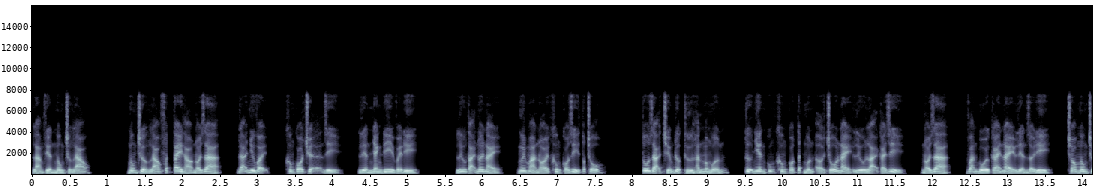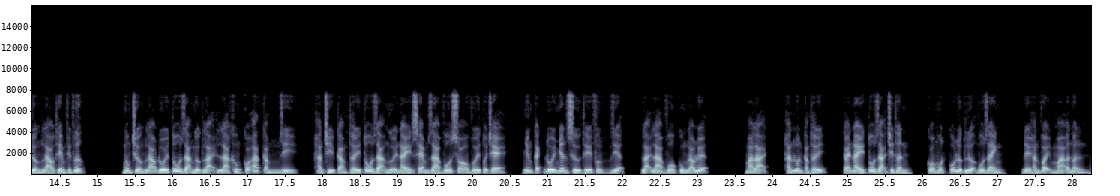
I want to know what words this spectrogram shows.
làm phiền mông trưởng lão. Mông trưởng lão phất tay háo nói ra, đã như vậy, không có chuyện gì, liền nhanh đi về đi. Lưu tại nơi này, ngươi mà nói không có gì tốt chỗ. Tô dạ chiếm được thứ hắn mong muốn, tự nhiên cũng không có tất muốn ở chỗ này lưu lại cái gì, nói ra van bối cái này liền rời đi, cho mông trưởng lao thêm phiền phức mông trưởng lao đối tô dạ ngược lại là không có ác cảm gì hắn chỉ cảm thấy tô dạ người này xem ra vô so với tuổi trẻ nhưng cách đối nhân xử thế phương diện lại là vô cùng lão luyện. Mà lại hắn luôn cảm thấy cái này tô dạ trên thân có một cỗ lực lượng vô danh để hắn vậy mà ẩn ẩn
